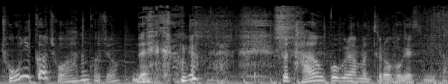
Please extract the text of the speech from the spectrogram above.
좋으니까 좋아하는 거죠. 네 그러면 또 다음 곡을 한번 들어보겠습니다.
